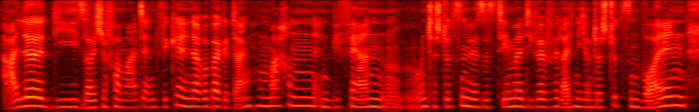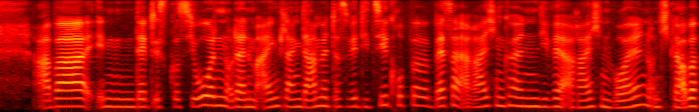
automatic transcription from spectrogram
alle, die solche Formate entwickeln, darüber Gedanken machen, inwiefern äh, unterstützen wir Systeme, die wir vielleicht nicht unterstützen wollen, aber in der Diskussion oder im Einklang damit, dass wir die Zielgruppe besser erreichen können, die wir erreichen wollen. Und ich glaube,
